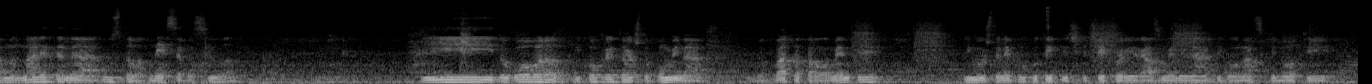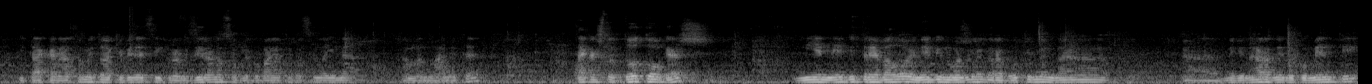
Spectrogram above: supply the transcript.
амандманите на Уставот не се во сила. И договорот и покрај тоа што помина во двата парламенти, има уште неколку технички чекори, размени на дипломатски ноти и така натаму, и тоа ќе биде синхронизирано со облегувањето во сила и на амандманите. Така што до тогаш ние не би требало и не би можеле да работиме на а, меѓународни документи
